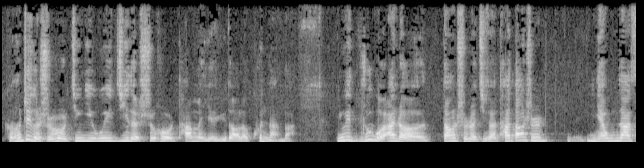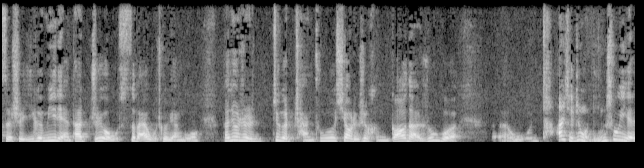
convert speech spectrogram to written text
可能这个时候经济危机的时候，他们也遇到了困难吧。因为如果按照当时的计算，他当时一年乌姆达斯是一个 million，它只有四百五十个员工，那就是这个产出效率是很高的。如果呃我，而且这种零售业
